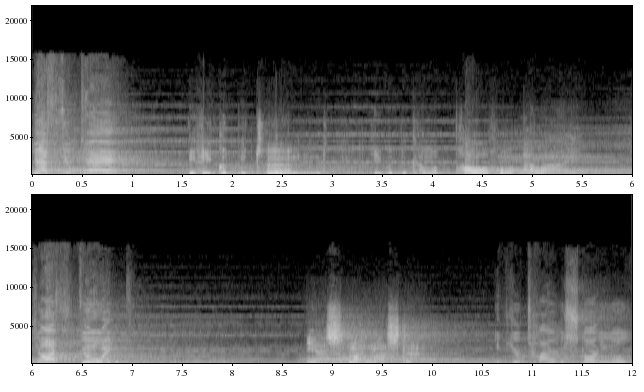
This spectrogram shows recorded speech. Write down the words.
Yes, you can! If he could be turned, he would become a powerful ally. Just do it! Yes, my master. If you're tired of starting over,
